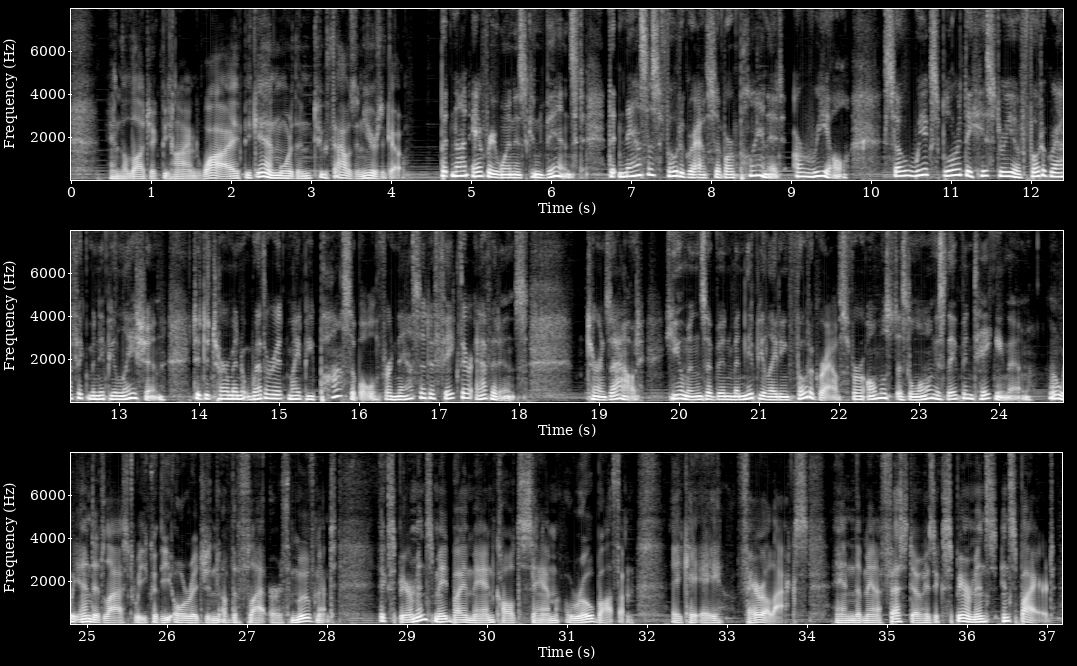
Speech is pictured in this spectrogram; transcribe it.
and the logic behind why began more than 2,000 years ago. But not everyone is convinced that NASA's photographs of our planet are real. So we explored the history of photographic manipulation to determine whether it might be possible for NASA to fake their evidence. Turns out, humans have been manipulating photographs for almost as long as they've been taking them. Well, we ended last week with the origin of the Flat Earth movement. Experiments made by a man called Sam Rowbotham, aka Parallax, and the manifesto his experiments inspired.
